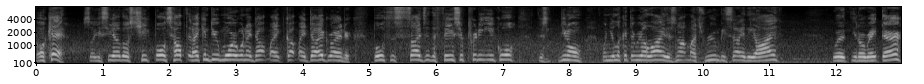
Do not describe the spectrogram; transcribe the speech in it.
Okay, So you see how those cheekbones helped? And I can do more when I got my, got my die grinder. Both the sides of the face are pretty equal. There's, you know, when you look at the real eye, there's not much room beside the eye. Where, you know, right there.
